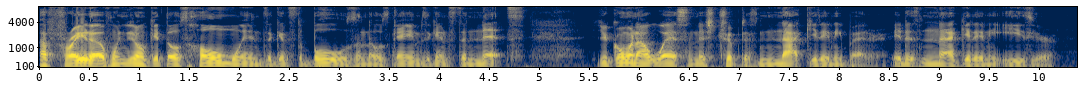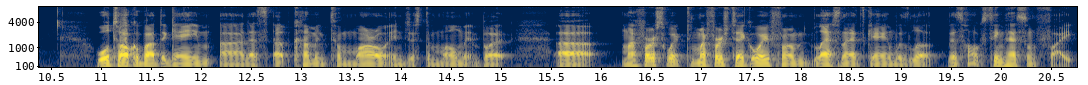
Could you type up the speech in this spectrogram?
afraid of when you don't get those home wins against the Bulls and those games against the Nets. You're going out west, and this trip does not get any better. It does not get any easier. We'll talk about the game uh, that's upcoming tomorrow in just a moment. But uh, my first my first takeaway from last night's game was: look, this Hawks team has some fight,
